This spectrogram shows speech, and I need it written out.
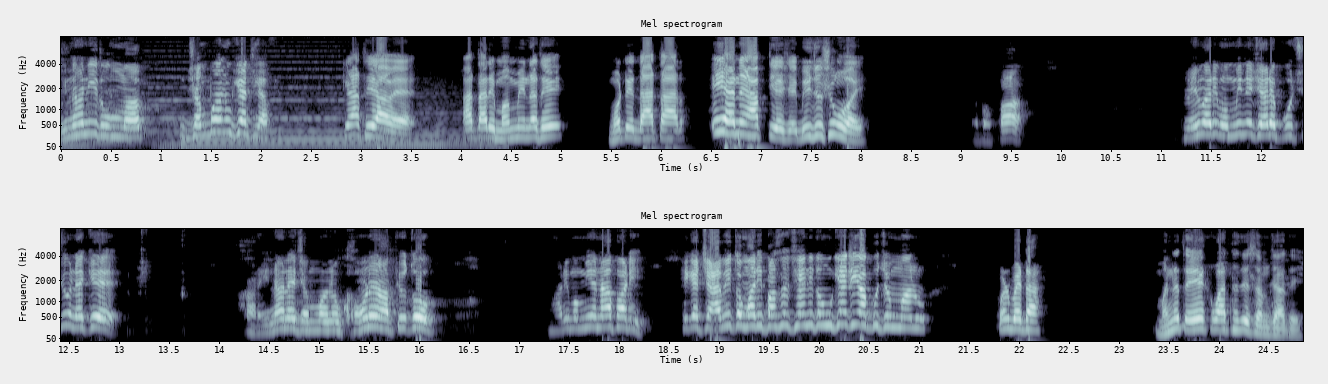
રીનાની રૂમમાં જમવાનું ક્યાંથી આવ્યું ક્યાંથી આવે? આ તારી મમ્મી નથી? મોટી દાતાર. એ એને આપતી હશે. બીજું શું હોય? પપ્પા મેં મારી મમ્મીને જ્યારે પૂછ્યું ને કે રીનાને જમવાનું કોણે આપ્યું તો મારી મમ્મીએ ના પાડી. કે ચાવી તો મારી પાસે છે નહીં તો હું ક્યાંથી આપું જમવાનું? પણ બેટા, મને તો એક વાત નથી સમજાતી.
